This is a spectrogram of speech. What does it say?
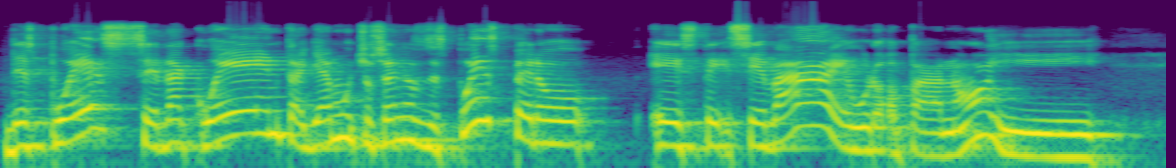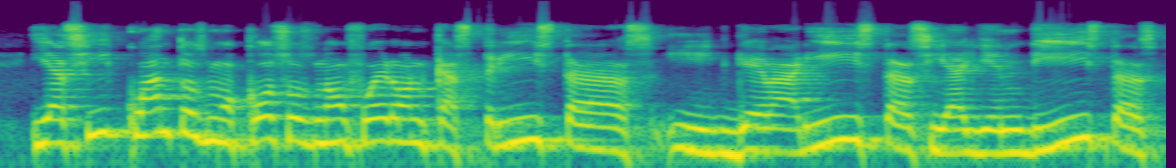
Después se da cuenta, ya muchos años después, pero este, se va a Europa, ¿no? Y, así cuántos mocosos no fueron castristas y guevaristas y allendistas,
